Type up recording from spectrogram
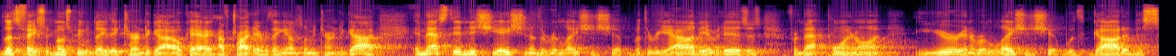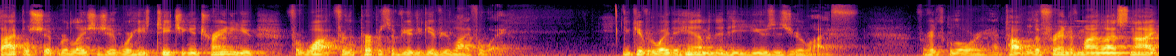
let's face it, most people today they turn to God. Okay, I, I've tried everything else. Let me turn to God, and that's the initiation of the relationship. But the reality of it is, is from that point on, you're in a relationship with God, a discipleship relationship where He's teaching and training you for what? For the purpose of you to give your life away. You give it away to Him, and then He uses your life for His glory. I talked with a friend of mine last night.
